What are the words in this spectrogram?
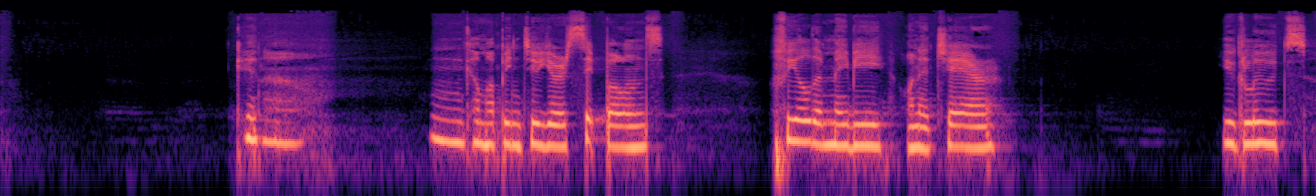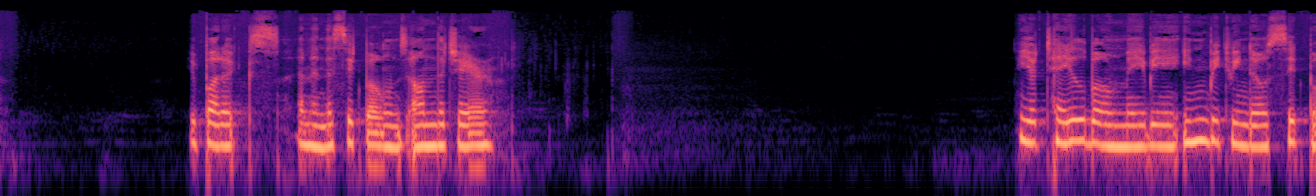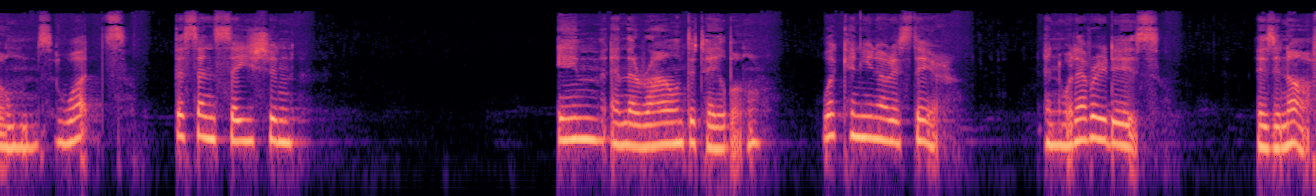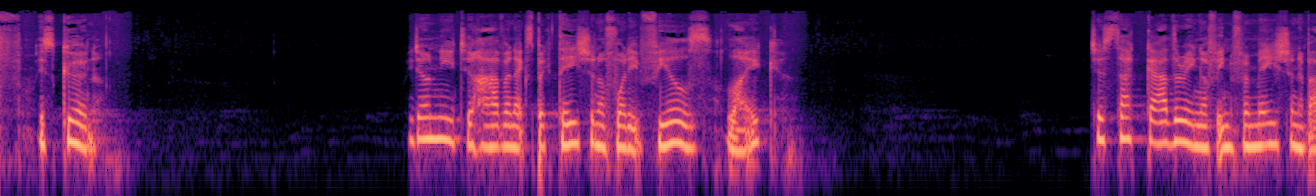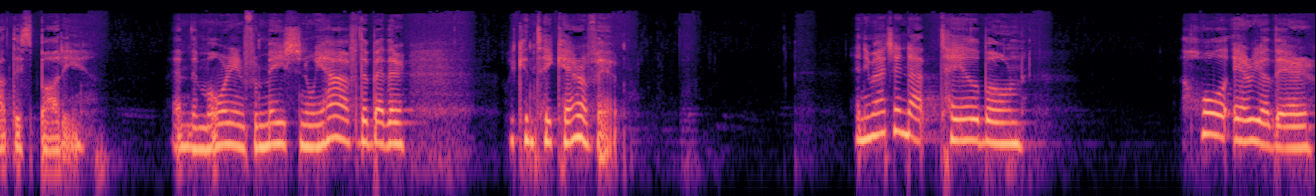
Now. Mm, come up into your sit bones Feel them maybe on a chair, your glutes, your buttocks, and then the sit bones on the chair. Your tailbone maybe in between those sit bones. What's the sensation in and around the tailbone? What can you notice there? And whatever it is, is enough, is good. We don't need to have an expectation of what it feels like. Just that gathering of information about this body. And the more information we have, the better we can take care of it. And imagine that tailbone, the whole area there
